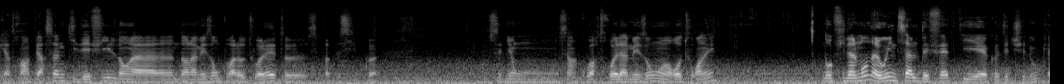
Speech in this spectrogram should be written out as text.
80 personnes qui défilent dans la, maison pour aller aux toilettes, c'est pas possible quoi. On s'est dit on, s'est un coup à retrouver la maison retourner. Donc finalement on a loué une salle des fêtes qui est à côté de chez nous, qui,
